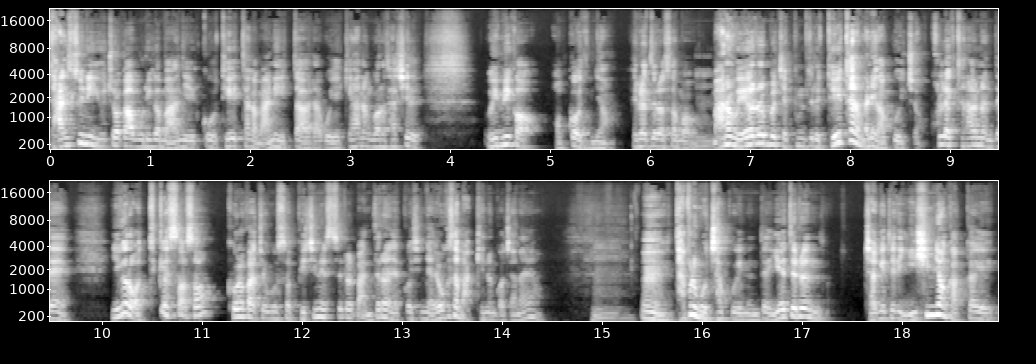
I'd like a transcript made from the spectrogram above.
단순히 유저가 우리가 많이 있고 데이터가 많이 있다라고 얘기하는 거는 사실 의미가 없거든요. 예를 들어서 뭐 음. 많은 웨어러블 제품들이 데이터를 많이 갖고 있죠. collect를 하는데 이걸 어떻게 써서 그걸 가지고서 비즈니스를 만들어낼 것이냐 여기서 막히는 거잖아요. 음. 예, 답을 못 찾고 있는데 얘들은 자기들이 20년 가까이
